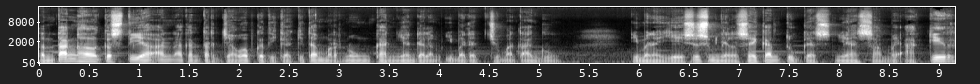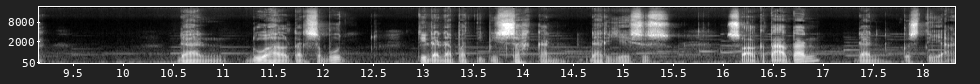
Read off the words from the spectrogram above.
Tentang hal kesetiaan akan terjawab ketika kita merenungkannya dalam ibadat Jumat Agung di mana Yesus menyelesaikan tugasnya sampai akhir, dan dua hal tersebut tidak dapat dipisahkan dari Yesus. soal ketaatan dan kesetiaan.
